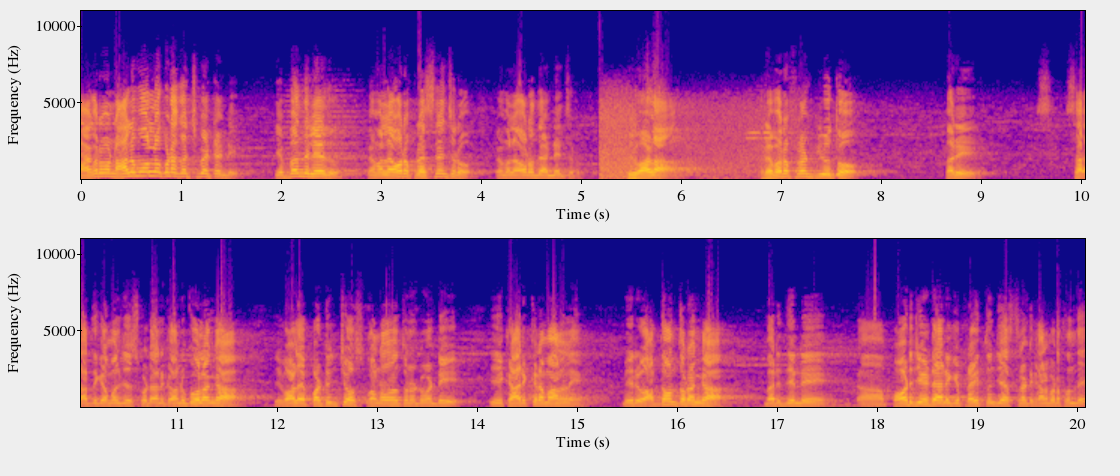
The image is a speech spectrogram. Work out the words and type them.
నగరం నాలుమూలలో కూడా ఖర్చు పెట్టండి. ఇబ్బంది లేదు. మిమ్మల్ని ఎవరు ప్రశ్నించరు మిమ్మల్ని ఎవరు దండించరు. ఇవాళ రివర్ ఫ్రంట్ వ్యూతో మరి సార్థక అమలు చేసుకోవడానికి అనుకూలంగా ఇవాళ ఎప్పటి నుంచో కొనసాగుతున్నటువంటి ఈ కార్యక్రమాలని మీరు అర్థవంతరంగా మరి దీన్ని పాడు చేయడానికి ప్రయత్నం చేస్తున్నట్టు కనబడుతుంది.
